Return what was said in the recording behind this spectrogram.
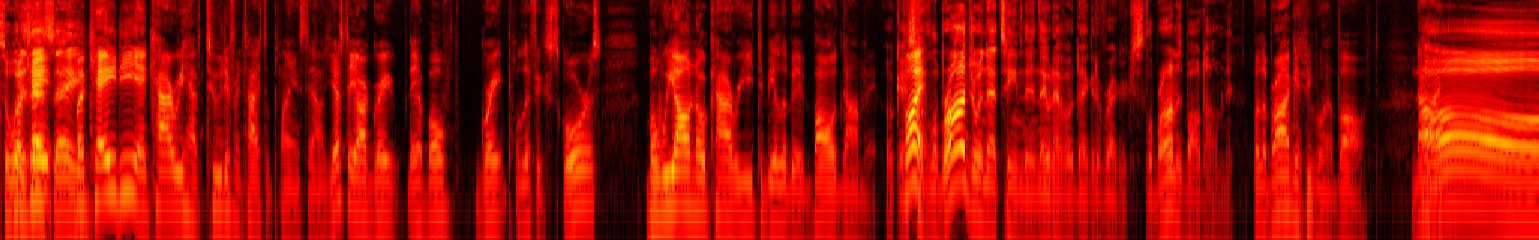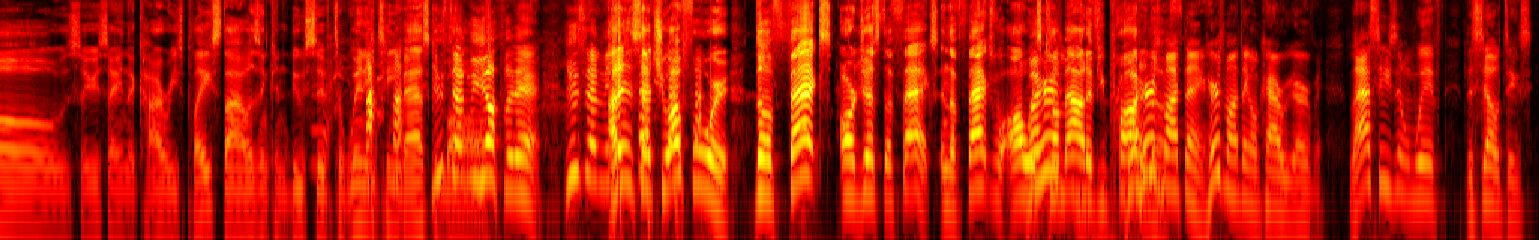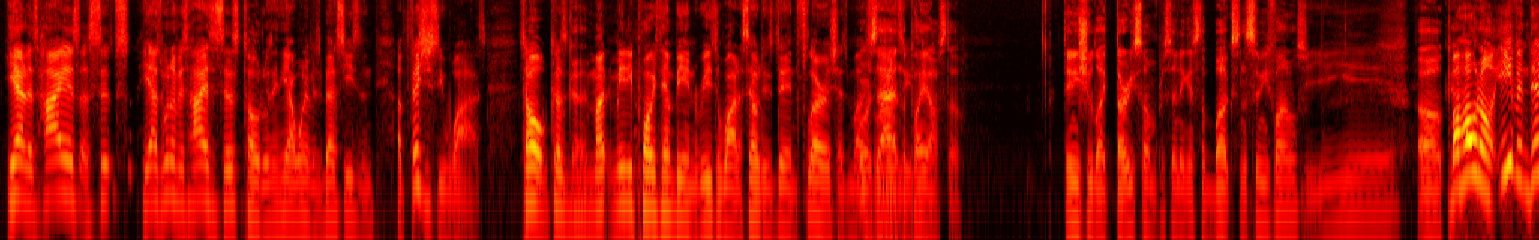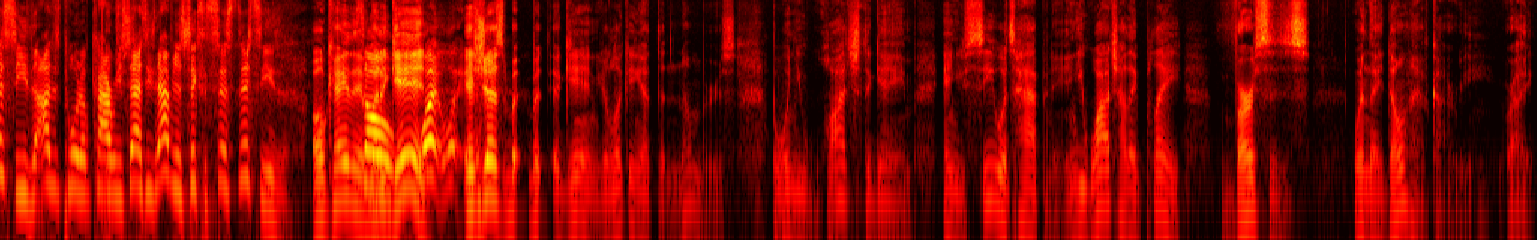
So what but does K- that say? But KD and Kyrie have two different types of playing styles. Yes, they are great. They are both great prolific scorers, but we all know Kyrie to be a little bit ball dominant. okay, but- so if LeBron joined that team, then they would have a negative record because LeBron is ball dominant. But LeBron gets people involved. Not like- oh, so you're saying that Kyrie's play style isn't conducive to winning team basketball? you set me up for that. You set me. I didn't set you up for it. The facts are just the facts, and the facts will always come out if you But prod here's enough. my thing. Here's my thing on Kyrie Irving. Last season with the Celtics, he had his highest assists. He has one of his highest assist totals, and he had one of his best seasons efficiency wise. So, because Okay. many points him being the reason why the Celtics didn't flourish as much. Or was that in the season. playoffs though? Didn't he shoot like thirty something percent against the Bucks in the semifinals? Yeah. Oh, okay. But hold on, even this season, I just pulled up Kyrie stats. He's averaging six assists this season. Okay then, So but again, what- what- it's just but but again, you're looking at the numbers. But when you watch the game and you see what's happening and you watch how they play versus when they don't have Kyrie, right?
